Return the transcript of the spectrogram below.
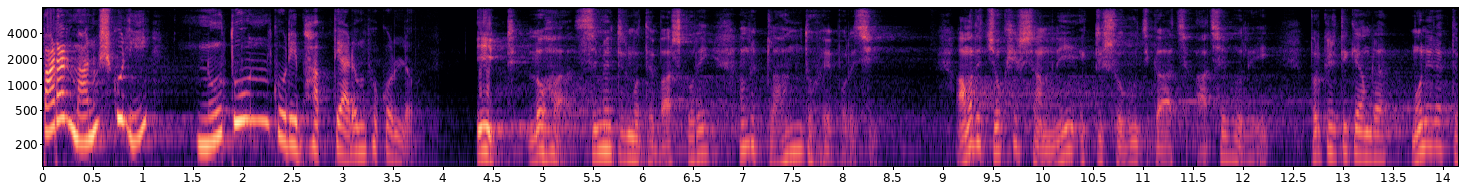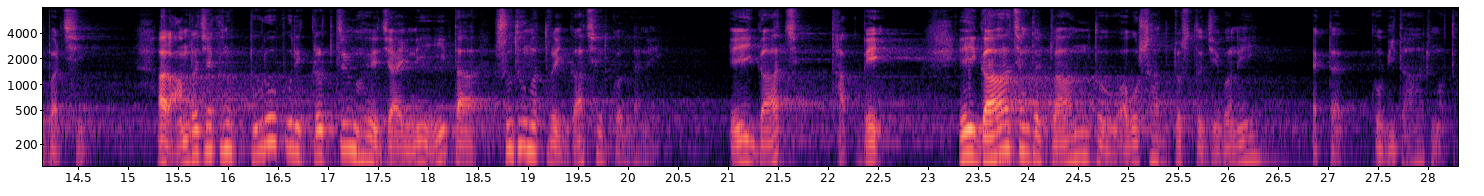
পাড়ার মানুষগুলি নতুন করে ভাবতে আরম্ভ করল। ইট লোহা সিমেন্টের মধ্যে বাস করে আমরা ক্লান্ত হয়ে পড়েছি। আমাদের চোখের সামনে একটি সবুজ গাছ আছে বলে প্রকৃতিকে আমরা মনে রাখতে পারছি। আর আমরা যে এখনও পুরোপুরি কৃত্রিম হয়ে যাইনি, তা শুধুমাত্র এই গাছের কল্যাণে। এই গাছ থাকবে। এই গাছ আমাদের ক্লান্ত অবসাদগ্রস্ত জীবনে একটা কবিতার মতো।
